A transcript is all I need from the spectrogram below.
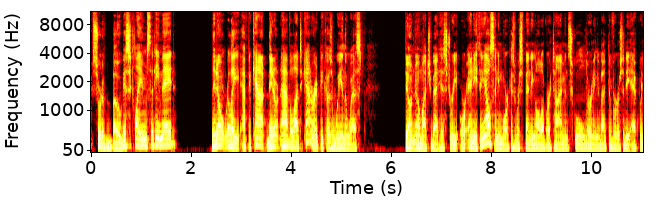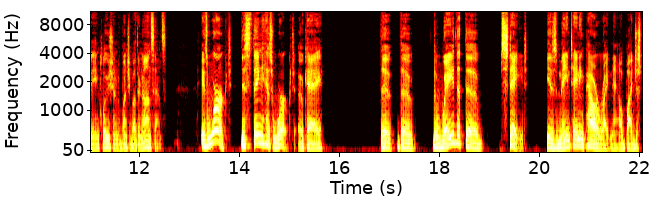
sort of bogus claims that he made, they don't really have to count, they don't have a lot to counter it because we in the West don't know much about history or anything else anymore because we're spending all of our time in school learning about diversity, equity, inclusion, and a bunch of other nonsense. It's worked. This thing has worked, okay? The, the, the way that the state is maintaining power right now by just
